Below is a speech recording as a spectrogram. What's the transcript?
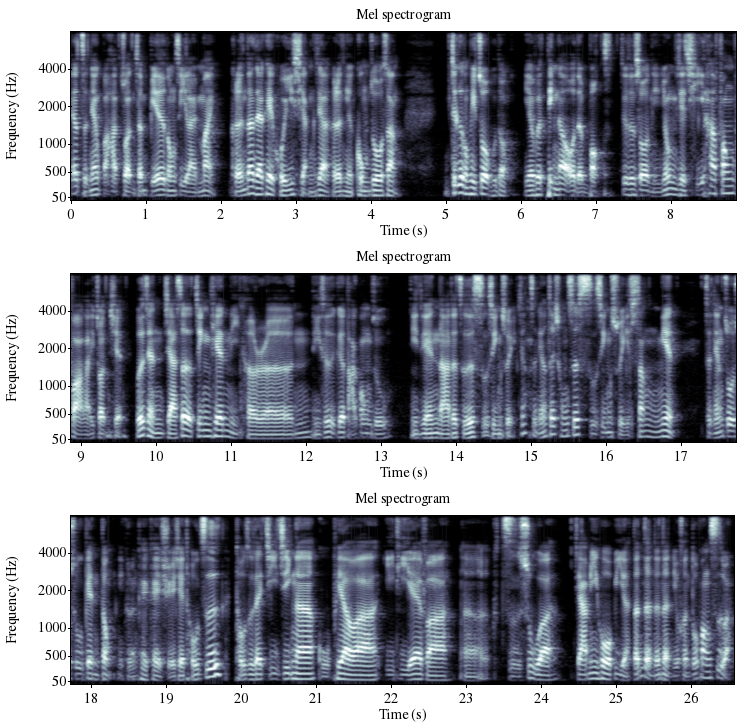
要怎样把它转成别的东西来卖？可能大家可以回想一下，可能你的工作上。这个东西做不动，也会定到我的 box，就是说你用一些其他方法来赚钱。我是讲，假设今天你可能你是一个打工族，你今天拿的只是死薪水，这样子你要在从这死薪水上面怎样做出变动？你可能可以可以学一些投资，投资在基金啊、股票啊、ETF 啊、呃指数啊、加密货币啊等等等等，有很多方式吧，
